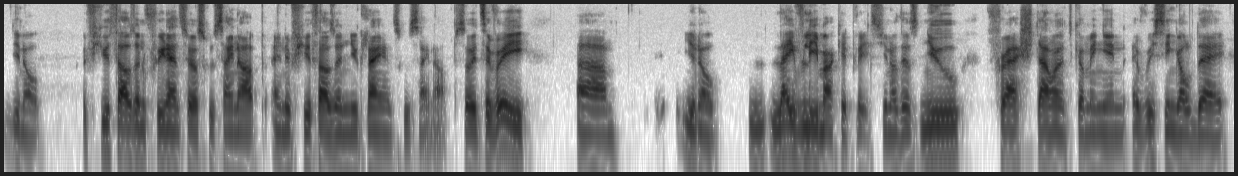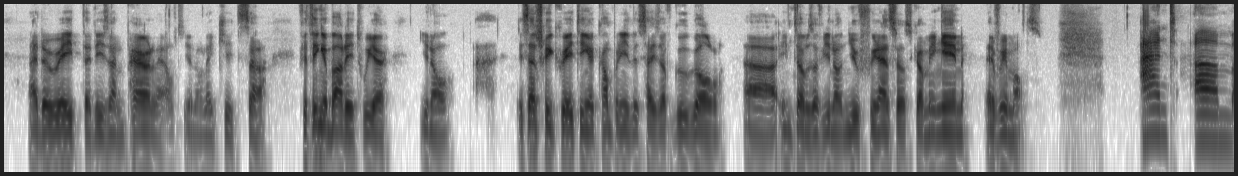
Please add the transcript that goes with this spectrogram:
you know a few thousand freelancers who sign up and a few thousand new clients who sign up. So it's a very, um, you know, lively marketplace. You know, there's new fresh talent coming in every single day at a rate that is unparalleled. You know, like it's uh, if you think about it, we are you know essentially creating a company the size of Google uh, in terms of you know new freelancers coming in every month. And um,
